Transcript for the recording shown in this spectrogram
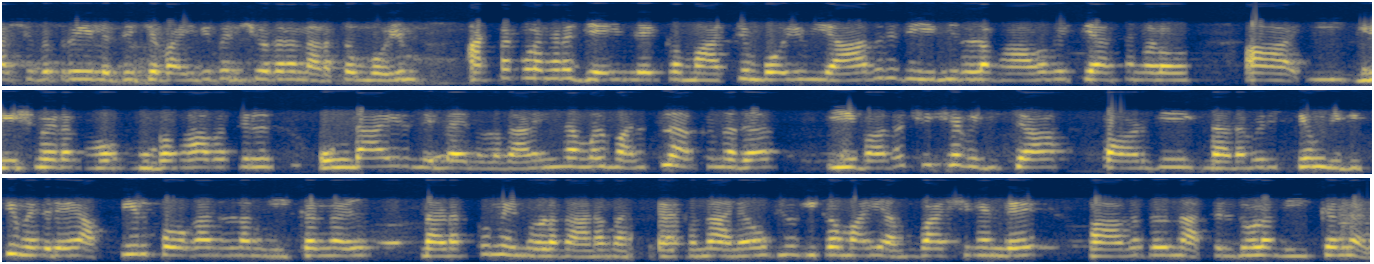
ആശുപത്രിയിൽ എത്തിച്ച് വൈദ്യ പരിശോധന നടത്തുമ്പോഴും അട്ടക്കുളങ്ങര ജയിലിലേക്ക് മാറ്റുമ്പോഴും യാതൊരു രീതിയിലുള്ള ഭാവവ്യത്യാസങ്ങളോ ഈ ഗ്രീഷ്മയുടെ മുഖഭാവത്തിൽ ഉണ്ടായിരുന്നില്ല എന്നുള്ളതാണ്. ഇനി നമ്മൾ മനസ്സിലാക്കുന്നത് ഈ വധശിക്ഷ വിധിച്ച കോടതി നടപടിക്കും വിധിക്കുമെതിരെ അപ്പീൽ പോകാനുള്ള നീക്കങ്ങൾ നടക്കും എന്നുള്ളതാണ് മനസ്സിലാക്കുന്നത് അനൌദ്യോഗികമായി അഭിഭാഷകന്റെ ഭാഗത്ത് നിന്ന് അത്തരത്തിലുള്ള നീക്കങ്ങൾ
